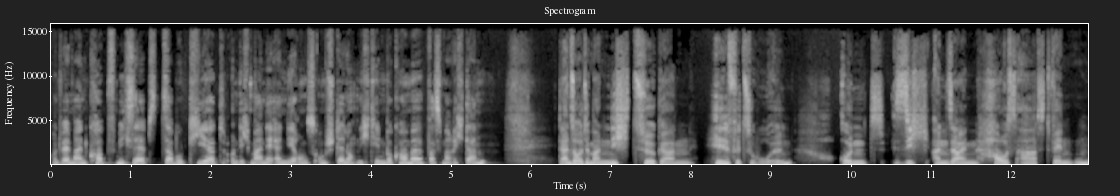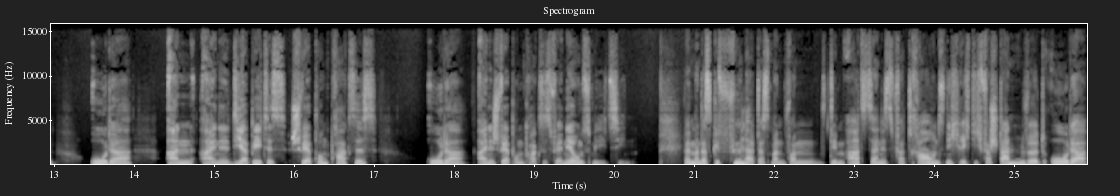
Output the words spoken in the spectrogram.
Und wenn mein Kopf mich selbst sabotiert und ich meine Ernährungsumstellung nicht hinbekomme, was mache ich dann? Dann sollte man nicht zögern, Hilfe zu holen und sich an seinen Hausarzt wenden oder an eine Diabetes-Schwerpunktpraxis oder eine Schwerpunktpraxis für Ernährungsmedizin. Wenn man das Gefühl hat, dass man von dem Arzt seines Vertrauens nicht richtig verstanden wird oder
